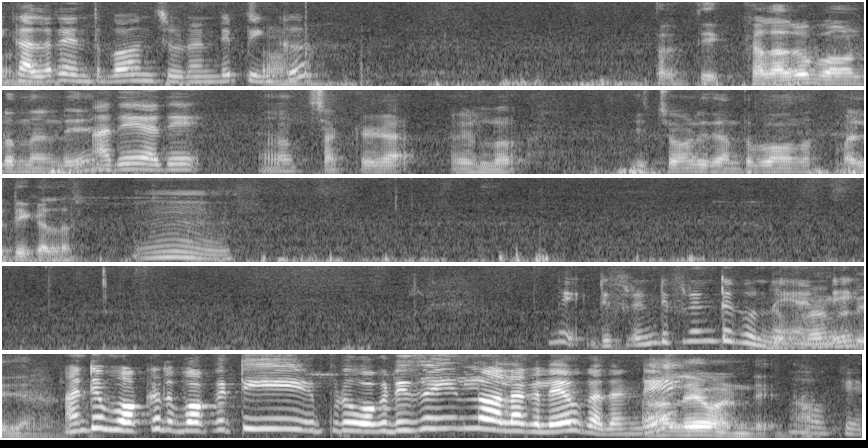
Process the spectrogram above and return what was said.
ఈ కలర్ ఎంత బాగుంది చూడండి పింక్. ప్రతి కలరు బాగుంటుందండి. అదే అదే. చక్కగా వీళ్ళు ఇది చూడండి ఇది ఎంత బాగుందో. మల్టీ కలర్. డిఫరెంట్ డిఫరెంట్గా ఉన్నాయండి. అంటే ఒకటి ఒకటి ఇప్పుడు ఒక డిజైన్లో అలాగ లేవు కదండి? లేవండి. ఓకే.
